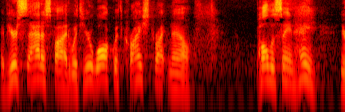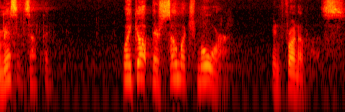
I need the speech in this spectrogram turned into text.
If you're satisfied with your walk with Christ right now, Paul is saying, hey, you're missing something. Wake up, there's so much more in front of us.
